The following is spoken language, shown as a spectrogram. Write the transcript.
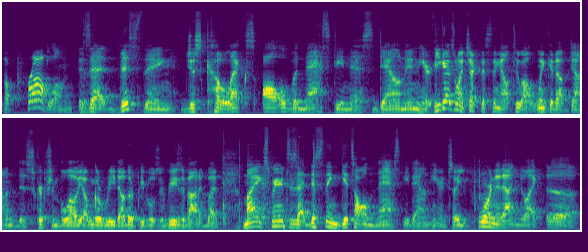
the problem is that this thing just collects all the nastiness down in here. If you guys want to check this thing out too, I'll link it up down in the description below. Y'all can go read other people's reviews about it, but my experience is that this thing gets all nasty down here. And so you're pouring it out and you're like, ugh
